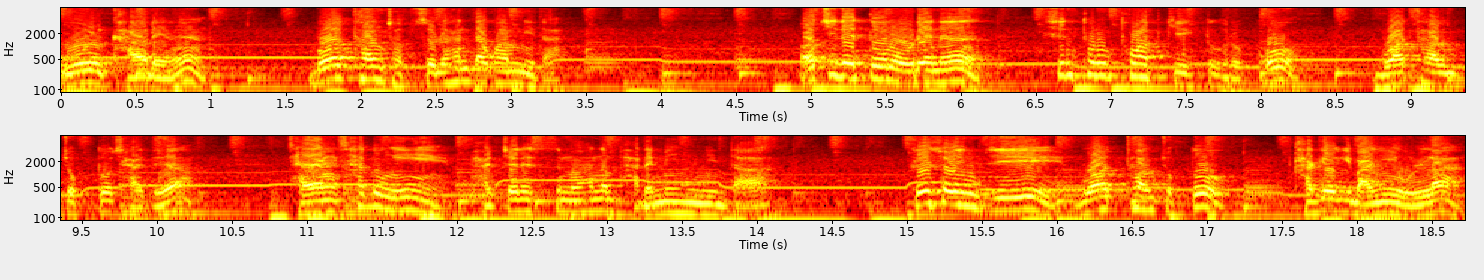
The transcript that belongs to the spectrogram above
올 가을에는 모아타운 접수를 한다고 합니다. 어찌됐든 올해는 신통 통합 기획도 그렇고 모아타운 쪽도 잘 돼야 자양 사동이 발전했으면 하는 바람입니다. 그래서인지 모아타운 쪽도 가격이 많이 올라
